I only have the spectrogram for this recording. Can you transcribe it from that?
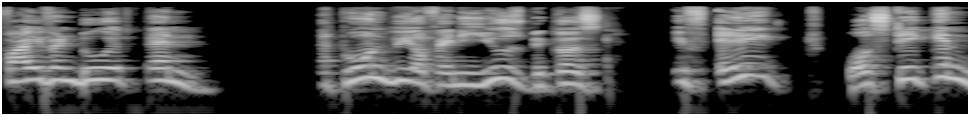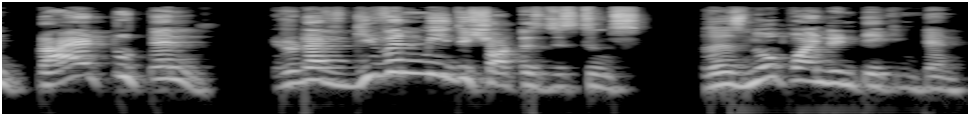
5 and do it 10 that won't be of any use because if 8 was taken prior to 10 it would have given me the shortest distance. There's no point in taking 10.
